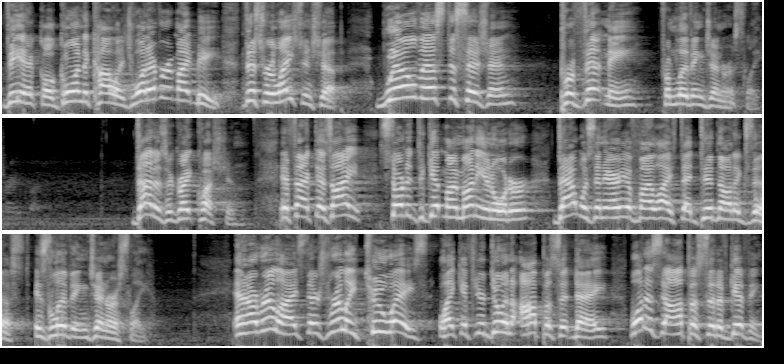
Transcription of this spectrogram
vehicle, going to college, whatever it might be, this relationship, will this decision prevent me from living generously? That is a great question. In fact, as I started to get my money in order, that was an area of my life that did not exist, is living generously. And I realized there's really two ways. Like if you're doing opposite day, what is the opposite of giving?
